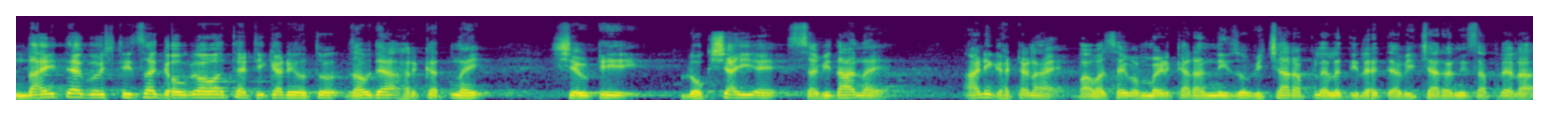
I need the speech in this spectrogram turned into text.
नाही त्या गोष्टीचा गवगवा त्या ठिकाणी होतो. जाऊ द्या हरकत नाही. शेवटी लोकशाही आहे संविधान आहे आणि घटना आहे. बाबासाहेब आंबेडकरांनी जो विचार आपल्याला दिलाय त्या विचारानेच आपल्याला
